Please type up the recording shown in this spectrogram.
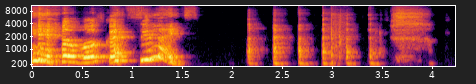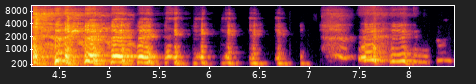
e eu vou ficar em silêncio.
